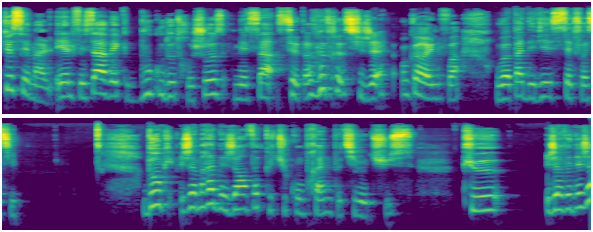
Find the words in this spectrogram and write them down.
que c'est mal. Et elle fait ça avec beaucoup d'autres choses, mais ça, c'est un autre sujet, encore une fois. On va pas dévier cette fois-ci. Donc j'aimerais déjà en fait que tu comprennes, petit lotus, que j'avais déjà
